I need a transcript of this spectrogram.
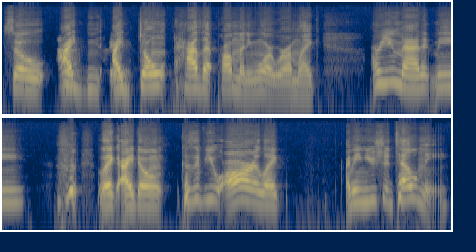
So I I don't have that problem anymore where I'm like are you mad at me? like I don't cuz if you are like I mean you should tell me.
